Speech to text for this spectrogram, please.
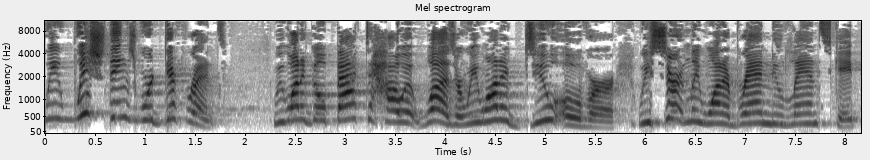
we wish things were different. We want to go back to how it was, or we want a do over. We certainly want a brand new landscape,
